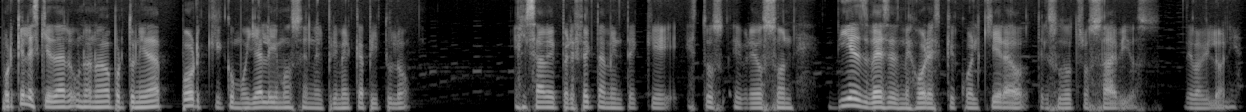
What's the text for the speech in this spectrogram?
¿Por qué les quiere dar una nueva oportunidad? Porque como ya leímos en el primer capítulo, él sabe perfectamente que estos hebreos son diez veces mejores que cualquiera de sus otros sabios de Babilonia.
